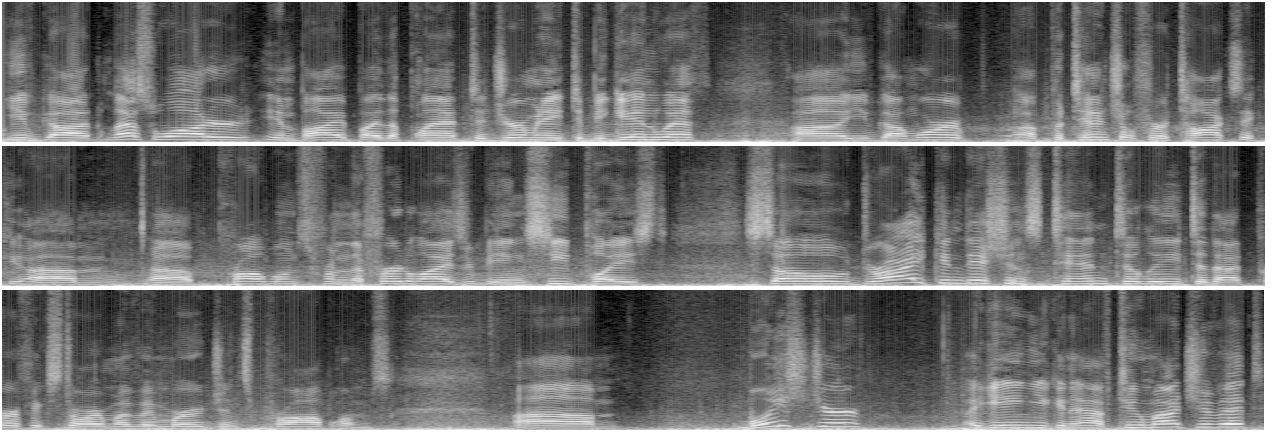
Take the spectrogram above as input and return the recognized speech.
You've got less water imbibed by the plant to germinate to begin with. Uh, you've got more uh, potential for toxic um, uh, problems from the fertilizer being seed placed. So dry conditions tend to lead to that perfect storm of emergence problems. Um, Moisture, again, you can have too much of it.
